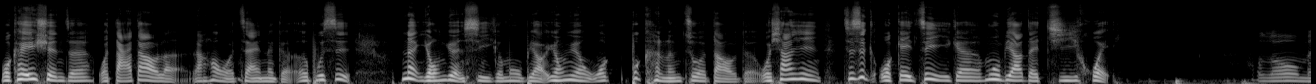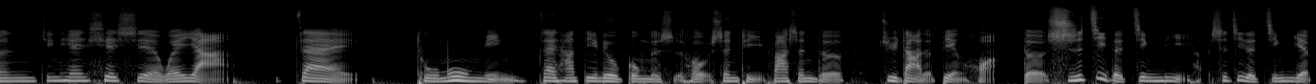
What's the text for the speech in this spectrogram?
我可以选择我达到了，然后我再那个，而不是。那永远是一个目标，永远我不可能做到的。我相信这是我给自己一个目标的机会。好喽，我们今天谢谢维亚在土木冥在他第六宫的时候，身体发生的巨大的变化的实际的经历、实际的经验。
